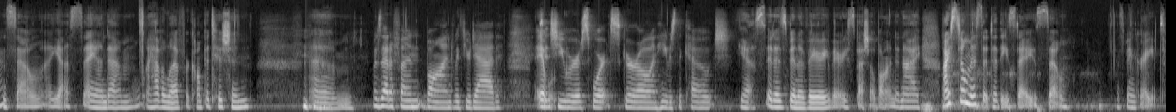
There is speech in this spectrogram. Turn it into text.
Okay. So uh, yes, and um, I have a love for competition. um, Was that a fun bond with your dad? It- Since you were a sports girl and he was the coach. Yes, it has been a very, very special bond, and I, I still miss it to these days. So it's been great.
